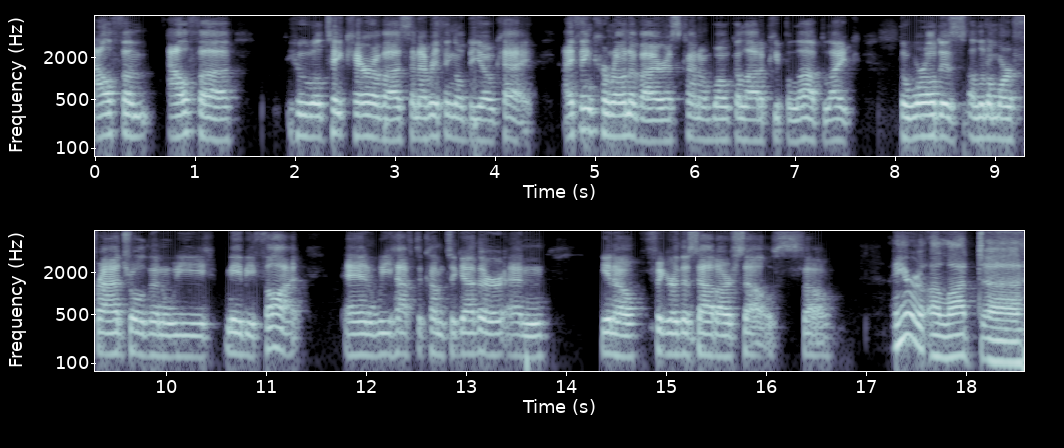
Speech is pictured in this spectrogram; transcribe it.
alpha alpha who will take care of us and everything will be okay. I think coronavirus kind of woke a lot of people up like the world is a little more fragile than we maybe thought and we have to come together and you know figure this out ourselves so I hear a lot uh,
